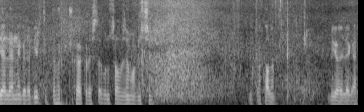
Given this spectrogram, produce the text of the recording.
Diğerlerine göre bir tık daha küçük arkadaşlar. Bunu salacağım onun için. Bir bakalım. Bir öyle gel.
